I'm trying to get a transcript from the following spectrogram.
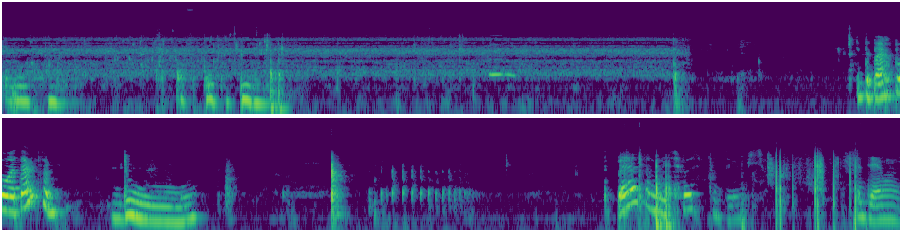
Темно. І тепер полотенцем? Ду. Тепер там щось подивимося. А де вони?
